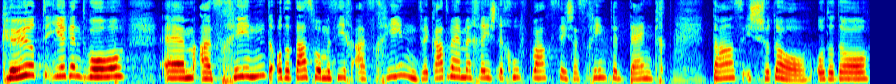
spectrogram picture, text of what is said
gehört irgendwo ähm, als Kind oder das, wo man sich als Kind, gerade wenn man christlich aufgewachsen ist, als Kind dann denkt, das ist schon da oder da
